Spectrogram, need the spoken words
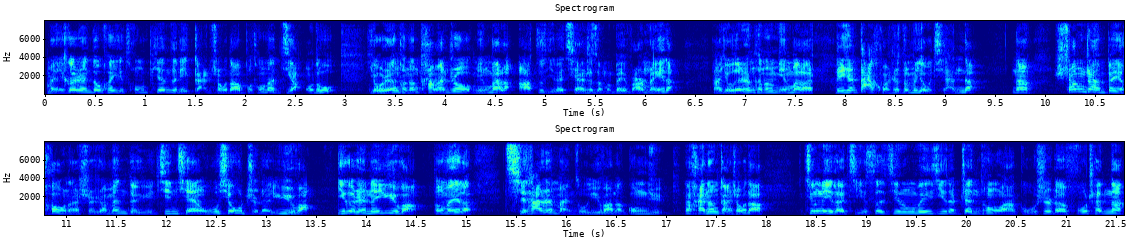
每个人都可以从片子里感受到不同的角度。有人可能看完之后明白了啊，自己的钱是怎么被玩没的啊；有的人可能明白了这些大款是怎么有钱的。那商战背后呢，是人们对于金钱无休止的欲望。一个人的欲望成为了其他人满足欲望的工具。那还能感受到经历了几次金融危机的阵痛啊，股市的浮沉呢，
